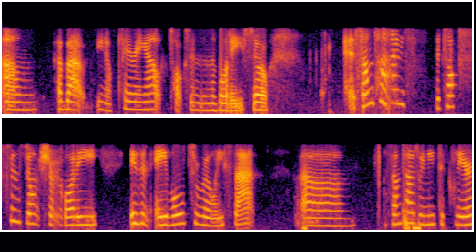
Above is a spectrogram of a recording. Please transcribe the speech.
um, about you know clearing out toxins in the body. So uh, sometimes the toxins don't show the body isn't able to release that. Um, sometimes we need to clear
